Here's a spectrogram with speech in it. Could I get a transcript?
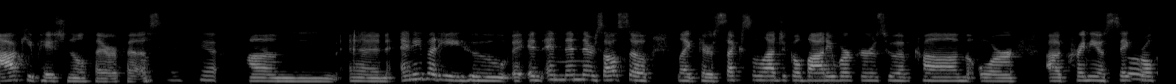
occupational therapists. Okay. Yeah. um and anybody who and, and then there's also like there's sexological body workers who have come or uh, craniosacral Oh,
